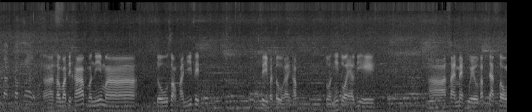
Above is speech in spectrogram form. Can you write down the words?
ันดันกลับได้อ่าสวัสดีครับ วันนี้มาดู 2020 4 ประตูกันครับ ตัวนี้ตัว LDA อ่าใส่แม็กเวลครับจัดทรง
